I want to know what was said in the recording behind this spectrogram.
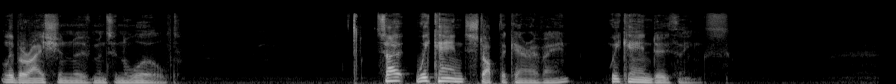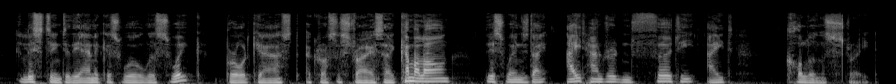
liberation movements in the world. So we can stop the caravan. We can do things. Listening to the Anarchist World this week, broadcast across Australia. So come along this Wednesday, 838 Collins Street.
